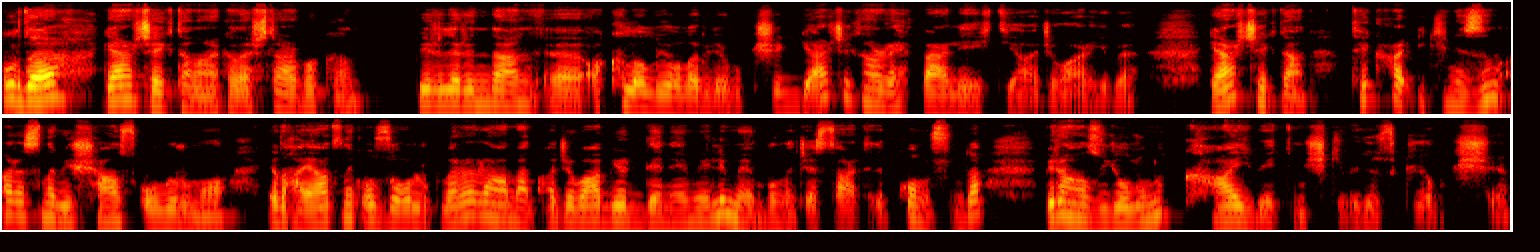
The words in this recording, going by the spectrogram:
Burada gerçekten arkadaşlar bakın birilerinden e, akıl alıyor olabilir bu kişi. Gerçekten rehberliğe ihtiyacı var gibi. Gerçekten tekrar ikinizin arasında bir şans olur mu? Ya da hayatındaki o zorluklara rağmen acaba bir denemeli mi buna cesaret edip konusunda biraz yolunu kaybetmiş gibi gözüküyor bu kişi.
